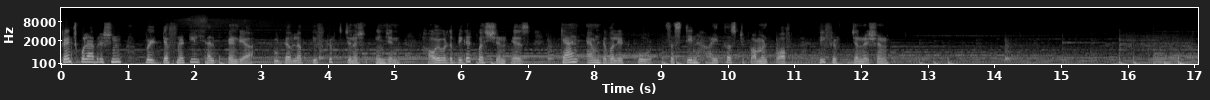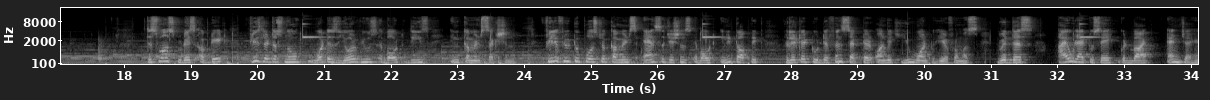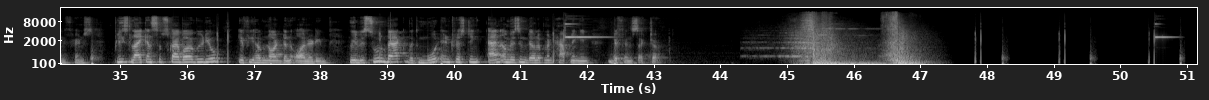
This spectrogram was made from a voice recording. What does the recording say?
French collaboration will definitely help India to develop the fifth generation engine However, the bigger question is can M88 core sustain high thrust requirement of the fifth generation? This was today's update. Please let us know what is your views about these in comment section. Feel free to post your comments and suggestions about any topic related to defense sector on which you want to hear from us. With this, I would like to say goodbye and Jai Hind friends. Please like and subscribe our video if you have not done already. We'll be soon back with more interesting and amazing development happening in defense sector.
